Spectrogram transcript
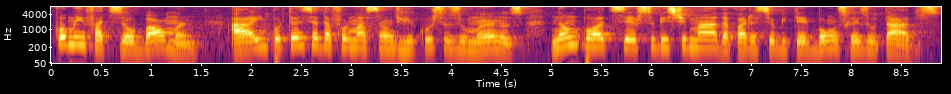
Como enfatizou Bauman, a importância da formação de recursos humanos não pode ser subestimada para se obter bons resultados.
